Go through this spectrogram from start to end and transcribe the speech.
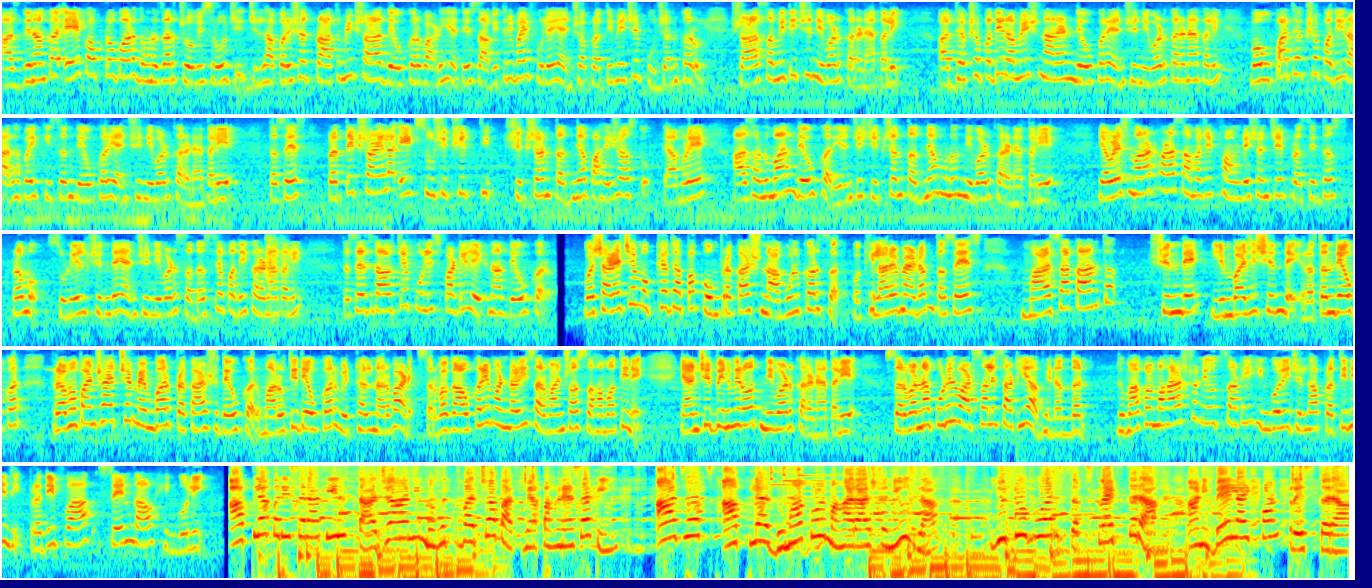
आज दिनांक एक ऑक्टोबर दोन हजार चोवीस रोजी जिल्हा परिषद प्राथमिक शाळा देवकरवाडी येथे सावित्रीबाई फुले यांच्या प्रतिमेचे पूजन करून शाळा समितीची निवड करण्यात आली. अध्यक्षपदी रमेश नारायण देवकर यांची निवड करण्यात आली व उपाध्यक्षपदी राधाबाई किसन देवकर यांची निवड करण्यात आली. आहे तसेच प्रत्येक शाळेला एक सुशिक्षित शिक्षण तज्ज्ञ पाहिजे असतो. त्यामुळे आज हनुमान देवकर यांची शिक्षण तज्ज्ञ म्हणून निवड करण्यात आली आहे. यावेळेस मराठवाडा सामाजिक फाउंडेशनचे प्रसिद्ध प्रमुख सुनील शिंदे यांची निवड सदस्यपदी करण्यात आली. तसेच गावचे पोलीस पाटील एकनाथ देवकर व शाळेचे मुख्याध्यापक ओमप्रकाश नागुलकर सर व खिलारे मॅडम तसेच म्हाळसाकांत शिंदे लिंबाजी शिंदे रतन देवकर ग्रामपंचायतचे मेंबर प्रकाश देवकर मारुती देवकर विठ्ठल नरवाडे सर्व गावकरी मंडळी सर्वांच्या सहमतीने यांची बिनविरोध निवड करण्यात आली आहे सर्वांना पुढील वाटचालीसाठी अभिनंदन. धुमाकूळ महाराष्ट्र न्यूजसाठी हिंगोली जिल्हा प्रतिनिधी प्रदीप वाघ सेनगाव हिंगोली. आपल्या परिसरातील ताज्या आणि महत्त्वाच्या बातम्या पाहण्यासाठी आजच आपल्या धुमाकूळ महाराष्ट्र न्यूजला यूट्यूबवर सबस्क्राईब करा आणि बेल आयकॉन प्रेस करा.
